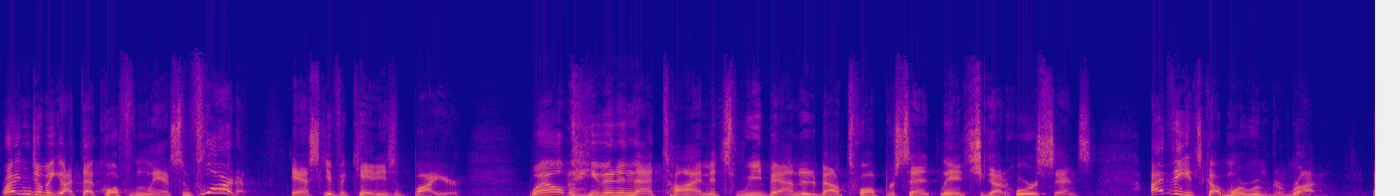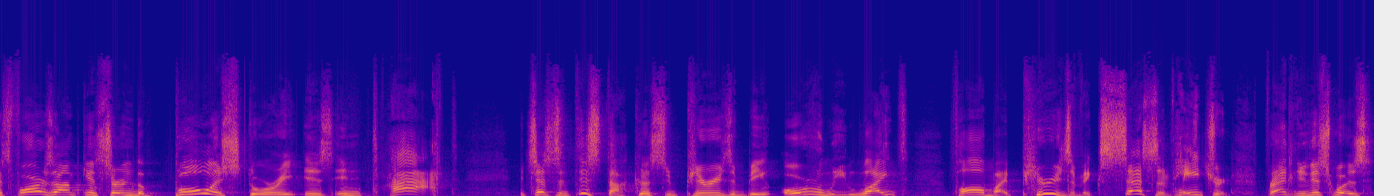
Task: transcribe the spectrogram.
right until we got that call from Lance in Florida, asking if Acadia's a buyer. Well, even in that time, it's rebounded about 12%. Lance, you got horse sense. I think it's got more room to run. As far as I'm concerned, the bullish story is intact. It's just that this stock goes through periods of being overly liked followed by periods of excessive hatred. Frankly, this was,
